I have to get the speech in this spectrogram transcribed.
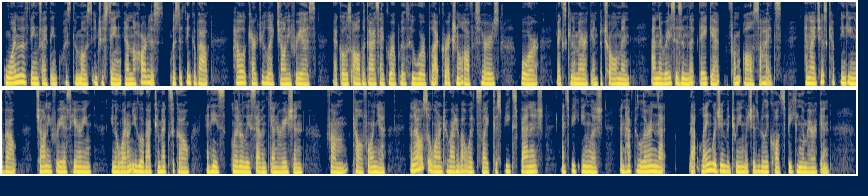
One of the things I think was the most interesting and the hardest was to think about how a character like Johnny Frias echoes all the guys I grew up with who were black correctional officers or Mexican American patrolmen and the racism that they get from all sides. And I just kept thinking about Johnny Frias hearing, you know, why don't you go back to Mexico? and he's literally seventh generation from California. And I also wanted to write about what it's like to speak Spanish and speak English and have to learn that that language in between, which is really called speaking American.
